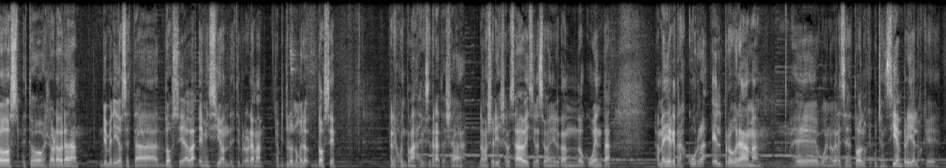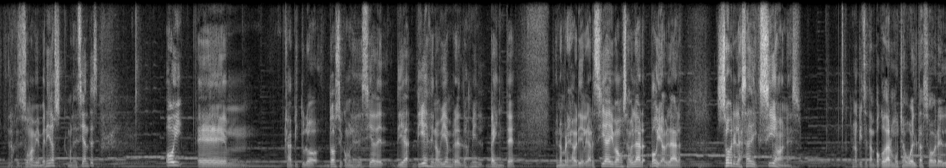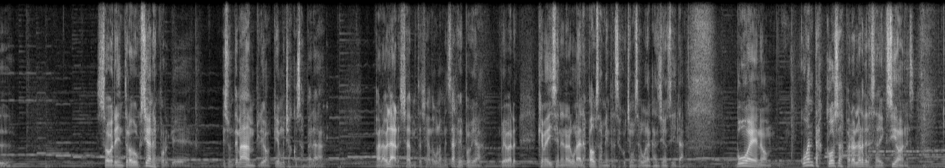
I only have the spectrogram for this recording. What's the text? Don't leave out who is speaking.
Speaker 1: Todos. Esto es La Hora Dorada. Bienvenidos a esta doceava emisión de este programa, capítulo número 12. No les cuento más de qué se trata, ya la mayoría ya lo sabe y si no se van a ir dando cuenta a medida que transcurra el programa. Eh, bueno, gracias a todos los que escuchan siempre y a los que, los que se suman, bienvenidos, como les decía antes. Hoy, eh, capítulo 12, como les decía, del día 10 de noviembre del 2020. Mi nombre es Gabriel García y vamos a hablar, voy a hablar sobre las adicciones. No quise tampoco dar muchas vueltas sobre el sobre introducciones porque es un tema amplio, que hay muchas cosas para para hablar. Ya me están llegando algunos mensajes, después voy a, voy a ver qué me dicen en alguna de las pausas mientras escuchemos alguna cancioncita. Bueno, cuántas cosas para hablar de las adicciones.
